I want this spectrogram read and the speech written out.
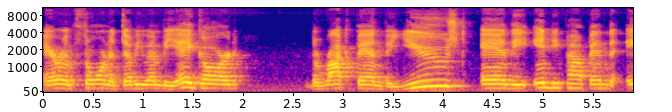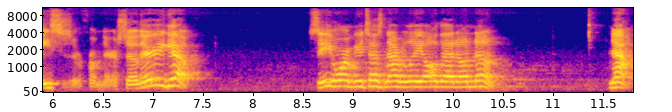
Erin Thorn, a WNBA guard. The rock band The Used and the indie pop band The Aces are from there. So there you go. See, Orem, Utah's not really all that unknown. Now,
